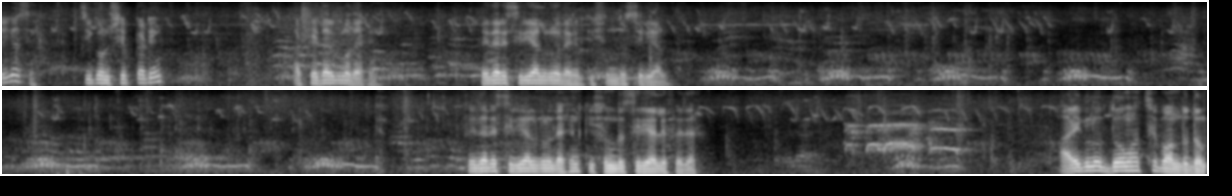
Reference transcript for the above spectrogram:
ঠিক আছে? চিকন শেপ কাটিং আর ফেদারগুলো দেখেন। ফেদারের সিরিয়ালগুলো দেখেন, কি সুন্দর সিরিয়াল ফেদারের সিরিয়ালগুলো দেখেন, কি সুন্দর সিরিয়ালে ফেদার। আর এগুলো দম হচ্ছে বন্ধ দম,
